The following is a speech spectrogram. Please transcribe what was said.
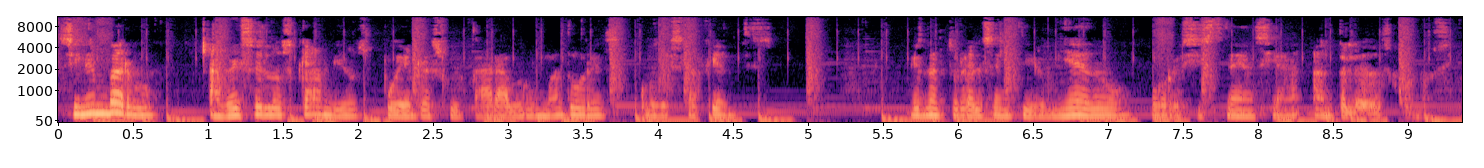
Sin embargo, a veces los cambios pueden resultar abrumadores o desafiantes. Es natural sentir miedo o resistencia ante lo desconocido.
